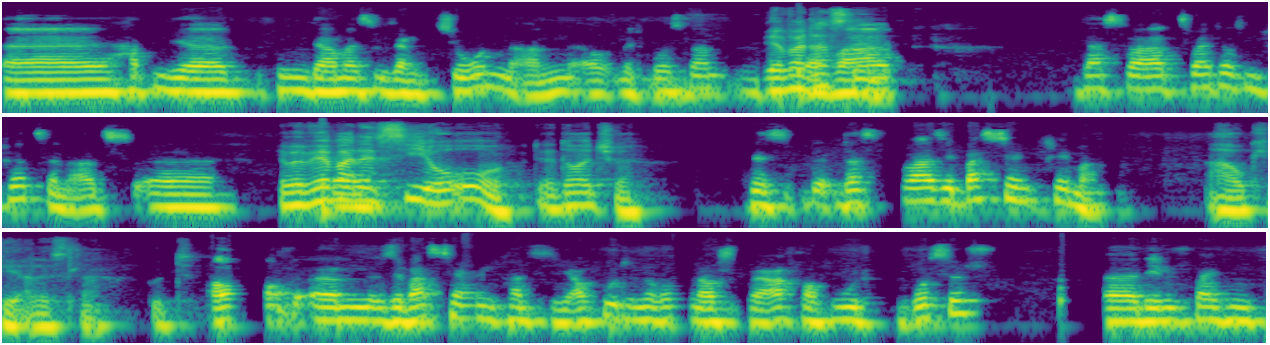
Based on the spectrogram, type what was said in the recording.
äh, hatten wir, fingen damals die Sanktionen an äh, mit Russland. Wer war da das war, denn? Das war 2014, als. Äh, aber wer war der COO, der Deutsche? Das, das war Sebastian Kremer. Ah, okay, alles klar. Gut. Auch, ähm, Sebastian kannte sich auch gut in Russen, auch sprach auch gut Russisch. Äh, dementsprechend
